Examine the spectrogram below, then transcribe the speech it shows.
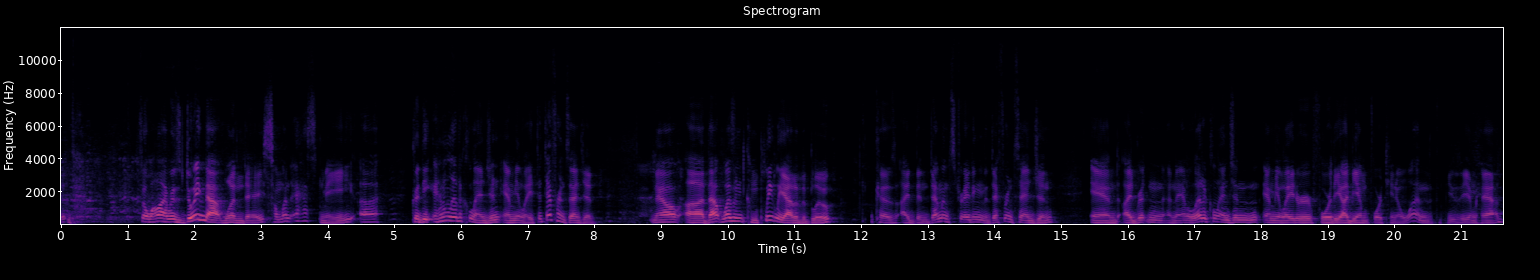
so while I was doing that one day, someone asked me, uh, could the analytical engine emulate the difference engine? Now, uh, that wasn't completely out of the blue, because I'd been demonstrating the difference engine and I'd written an analytical engine emulator for the IBM 1401 that the museum had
